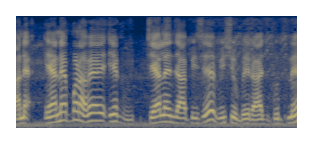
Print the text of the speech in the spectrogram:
અને એને પણ હવે એક ચેલેન્જ આપી છે વિશુભાઈ રાજપૂતને,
